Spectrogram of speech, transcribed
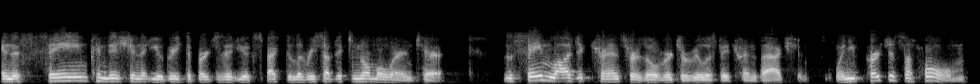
In the same condition that you agreed to purchase it, you expect delivery subject to normal wear and tear. The same logic transfers over to real estate transactions. When you purchase a home,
